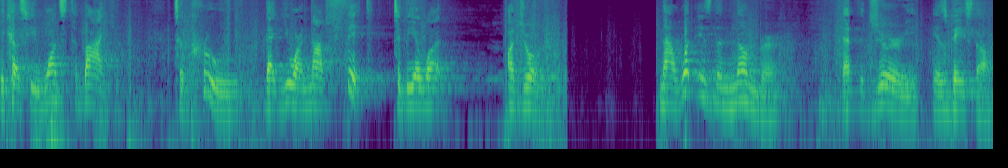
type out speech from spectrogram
Because he wants to buy you to prove that you are not fit to be a what? A jury. Now, what is the number that the jury is based on?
